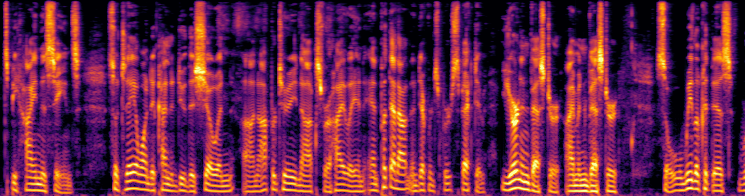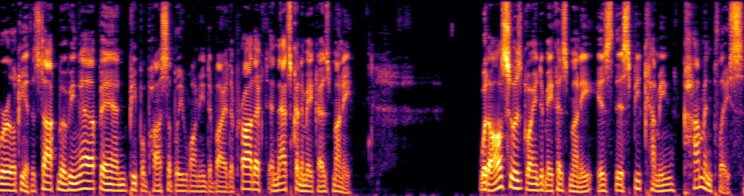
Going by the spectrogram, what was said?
It's behind the scenes. So today I wanted to kind of do this show in an opportunity knocks for Hyliion and put that out in a different perspective. You're an investor. I'm an investor. So when we look at this, we're looking at the stock moving up and people possibly wanting to buy the product, and that's going to make us money. What also is going to make us money is this becoming commonplace.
